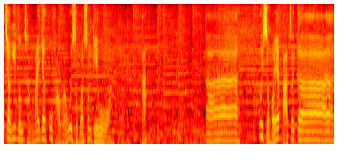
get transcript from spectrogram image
交易农场卖掉不好吗？为什么送给我啊？啊？呃，为什么要把这个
